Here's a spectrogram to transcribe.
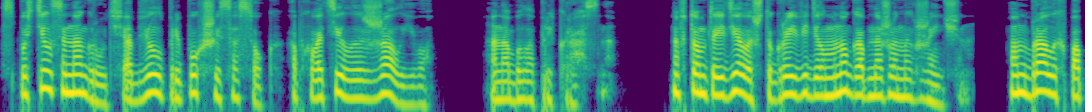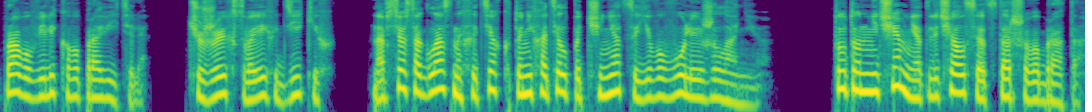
Спустился на грудь, обвел припухший сосок, обхватил и сжал его. Она была прекрасна. Но в том-то и дело, что Грей видел много обнаженных женщин. Он брал их по праву великого правителя. Чужих, своих, диких, на все согласных и тех, кто не хотел подчиняться его воле и желанию. Тут он ничем не отличался от старшего брата,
